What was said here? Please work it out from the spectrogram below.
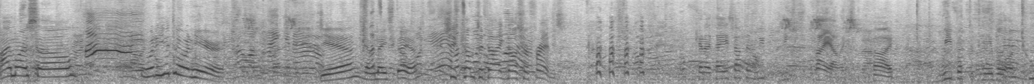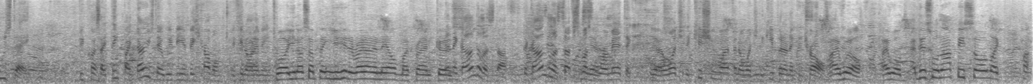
Hi, Marcel. Hi! What are you doing here? Oh, I'm hanging out. Yeah, have a nice day, huh? Yeah, She's let's come to go diagnose her friends. Can I tell you something? We, we, hi, Alex. Hi. We booked a table on Tuesday because I think by Thursday we'd be in big trouble, if you know what I mean. Well, you know something? You hit it right on the nail, my friend, because... And the gondola stuff. The gondola stuff's supposed to be romantic. Yeah. I want you to kiss your wife and I want you to keep it under control. I will. I will. This will not be sold like Pa-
